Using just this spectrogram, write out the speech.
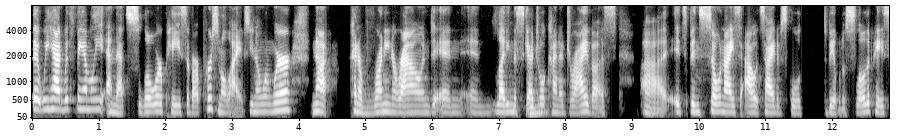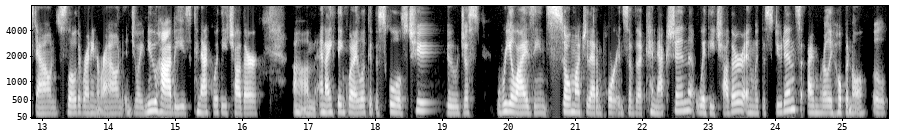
that we had with family and that slower pace of our personal lives. You know, when we're not kind of running around and and letting the schedule kind of drive us, uh, it's been so nice outside of school to be able to slow the pace down, slow the running around, enjoy new hobbies, connect with each other. Um, and I think when I look at the schools too, just realizing so much of that importance of the connection with each other and with the students, I'm really hoping will, will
